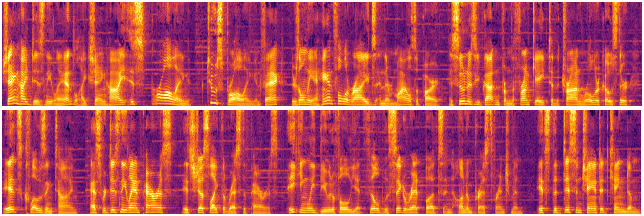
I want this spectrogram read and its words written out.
Shanghai Disneyland, like Shanghai, is sprawling. Too sprawling, in fact. There's only a handful of rides and they're miles apart. As soon as you've gotten from the front gate to the Tron roller coaster, it's closing time. As for Disneyland Paris, it's just like the rest of Paris achingly beautiful yet filled with cigarette butts and unimpressed Frenchmen. It's the disenchanted kingdom,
